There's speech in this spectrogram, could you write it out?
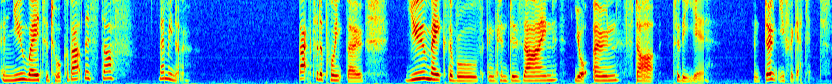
a new way to talk about this stuff? Let me know. Back to the point though, you make the rules and can design your own start to the year. And don't you forget it.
